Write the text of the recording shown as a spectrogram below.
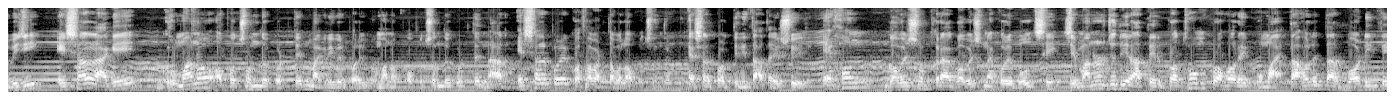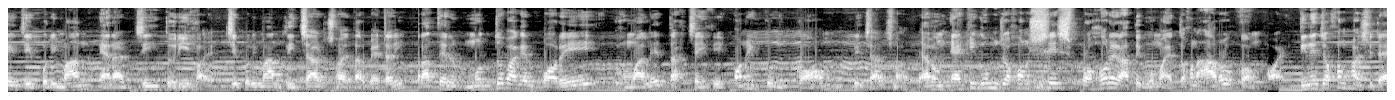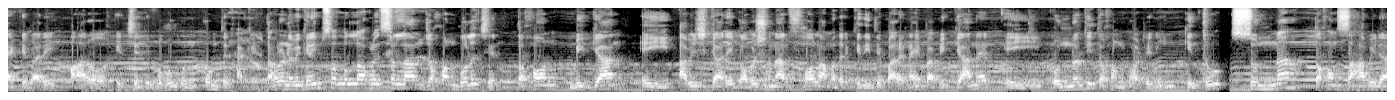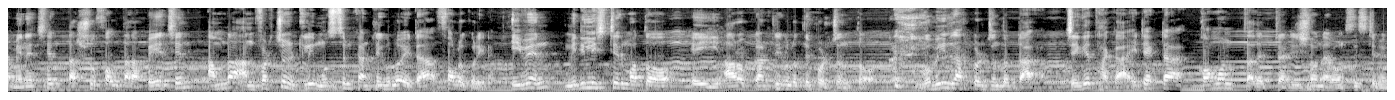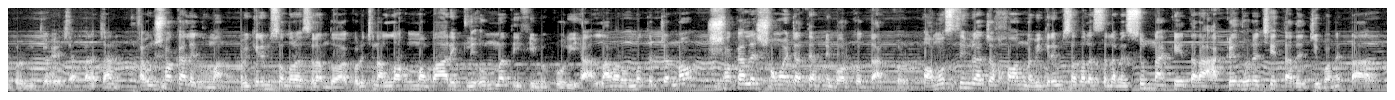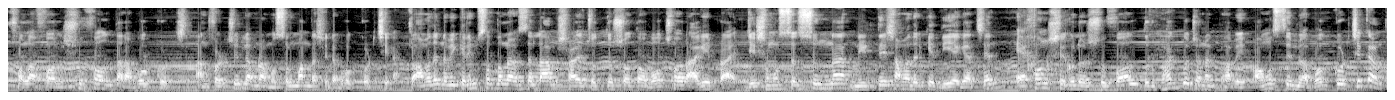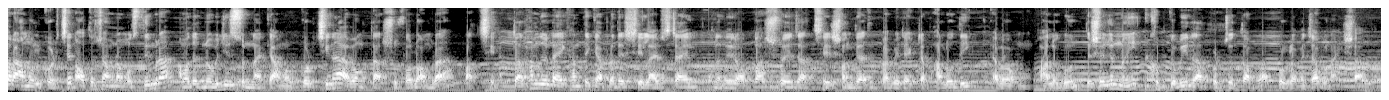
নবীজি এশার আগে ঘুমানো অপছন্দ করতেন, মাগরিবের পরে ঘুমানো অপছন্দ করতেন, আর এশার পরে কথাবার্তা বলা অপছন্দ এশার পর তিনি তাড়াতাড়ি শুয়ে। এখন গবেষকরা গবেষণা করে বলছে যে মানুষ যদি রাতের প্রথম প্রহরে ঘুমায়, তাহলে তার বডিতে যে পরিমাণ এনার্জি তৈরি হয়, যে পরিমাণ রিচার্জ হয় তার ব্যাটারি, রাতের মধ্যভাগের পরে ঘুমালে তার চাইতে অনেক গুণ কম রিচার্জ হয়। এবং একই ঘুম যখন শেষ প্রহরে রাতে ঘুমায়, তখন আরও কম হয়। দিনে যখন হয়, সেটা একেবারে আরও এর চেয়ে বহুগুণ কমতে থাকে। তাহলে নবী করিম সাল্লাহ সাল্লাম যখন বলেছেন, তখন বিজ্ঞান এই আবিষ্কার, এই গবেষণার ফল আমাদেরকে দিতে পারে নাই বা বিজ্ঞানের এই উন্নতি তখন ঘটেনি। কিন্তু সুন্না তখন সাহাবিরা মেনেছেন, তার সুফল তারা পেয়েছেন। আমরা আনফর্চুনেটলি মুসলিম কান্ট্রিগুলো এটা ফলো করি না। ইভেন মিডিল ইস্টের মতো এই আরব কান্ট্রিগুলোতে পর্যন্ত, গভীর রাত পর্যন্ত জেগে থাকা, এটা একটা কমন তাদের ট্র্যাডিশন এবং সিস্টেমে পরিণত হয়েছে, আপনারা জানেন। এবং সকালে ঘুমানো। নবী করিম আলাইহি সাল্লাম দোয়া করেছেন আল্লাহ বারিক সুফল নির্দেশ আমাদেরকে দিয়ে গেছেন, এখন সেগুলোর সুফল দুর্ভাগ্যজনক ভাবে অমুসলিমরা ভোগ করছে কারণ তারা আমল করছেন, অথচ আমরা মুসলিমরা আমাদের নবীজির সুন্নাকে আমল করছি না এবং তার সুফলও আমরা পাচ্ছি না। আলহামদুলিল্লাহ, এখান থেকে আপনাদের সেই লাইফস্টাইল আপনাদের অভ্যাস হয়ে যাচ্ছে সন্দেহাতীত ভাবে এটা একটা ভালো দিক এবং ভালো গুণ। তো সেজন্যই খুব গভীর রাত পর্যন্ত আমরা প্রোগ্রামে যাব না, ইনশাআল্লাহ।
